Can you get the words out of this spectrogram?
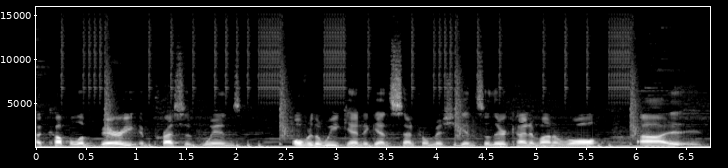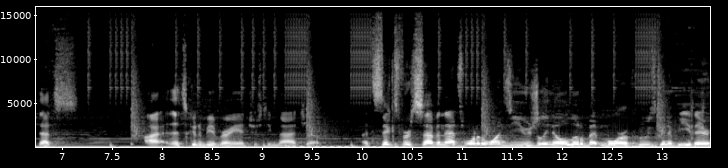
a couple of very impressive wins over the weekend against Central Michigan, so they're kind of on a roll. Uh, that's I, that's going to be a very interesting matchup. At six versus seven, that's one of the ones you usually know a little bit more of who's going to be there.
